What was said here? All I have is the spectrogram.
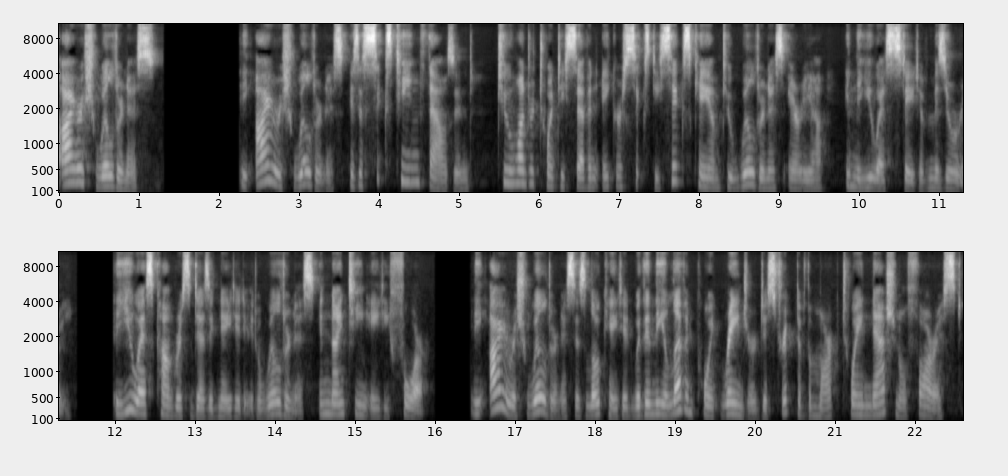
Irish Wilderness The Irish Wilderness is a 16,227 acre 66 km2 wilderness area in the U.S. state of Missouri. The U.S. Congress designated it a wilderness in 1984. The Irish Wilderness is located within the Eleven Point Ranger District of the Mark Twain National Forest,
